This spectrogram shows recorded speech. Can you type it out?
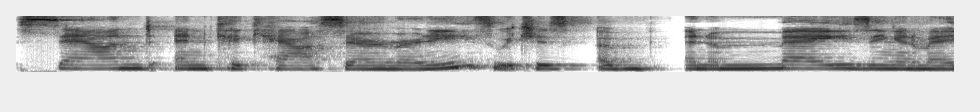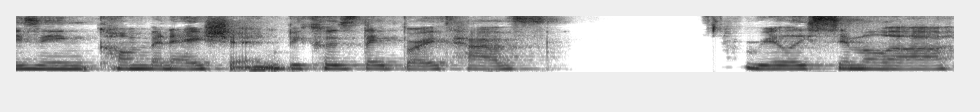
sound and cacao ceremonies, which is a, an amazing and amazing combination because they both have really similar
